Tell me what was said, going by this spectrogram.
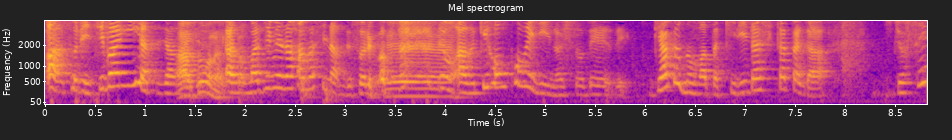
あそれ一番いいやつじゃないあそうなんですか。あの真面目な話なんでそれは、でもあの基本コメディの人ででギャグのまた切り出し方が女性向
